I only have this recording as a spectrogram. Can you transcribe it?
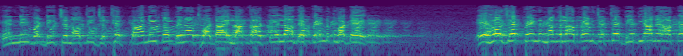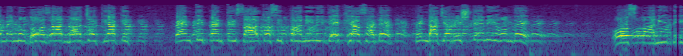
ਇੰਨੀ ਵੱਡੀ ਚੁਣੌਤੀ ਜਿੱਥੇ ਪਾਣੀ ਤੋਂ ਬਿਨਾ ਤੁਹਾਡਾ ਇਲਾਕਾ, ਟੇਲਾਂ ਦੇ ਪਿੰਡ ਤੁਹਾਡੇ, ਇਹੋ ਜਿਹੇ ਪਿੰਡ ਨੰਗਲਾ ਪਿੰਡ ਜਿੱਥੇ ਬੀਬੀਆਂ ਨੇ ਆ ਕੇ ਮੈਨੂੰ 2009 ਚ ਕਿਹਾ ਕਿ 35 35 ਸਾਲ ਤੋਂ ਅਸੀਂ ਪਾਣੀ ਨਹੀਂ ਦੇਖਿਆ, ਸਾਡੇ ਪਿੰਡਾਂ 'ਚ ਰਿਸ਼ਤੇ ਨਹੀਂ ਹੁੰਦੇ। ਉਸ ਪਾਣੀ ਦੀ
